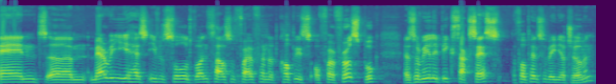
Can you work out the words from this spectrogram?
And um, Mary has even sold 1,500 copies of her first book as a really big success for Pennsylvania German.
